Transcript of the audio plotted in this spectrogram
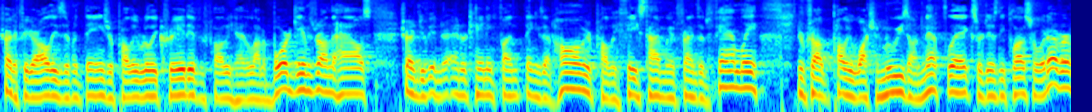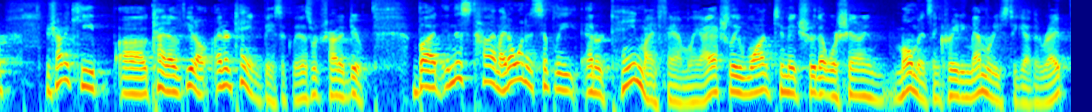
tried to figure out all these different things. You're probably really creative. You've probably had a lot of board games around the house, trying to do entertaining, fun things at home. You're probably FaceTime with friends and family. You're probably watching movies on Netflix or Disney Plus or whatever. You're trying to keep uh, kind of, you know, entertained, basically. That's what we're trying to do. But in this time, I don't want to simply entertain my family. I actually want to make sure that we're sharing moments and creating memories together, right?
